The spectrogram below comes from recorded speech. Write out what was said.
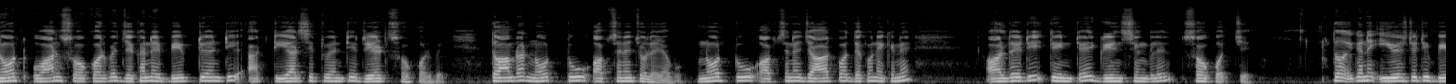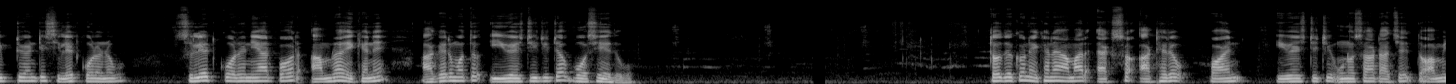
নোট ওয়ান শো করবে, যেখানে বিপ টোয়েন্টি আর টিআরসি টোয়েন্টি রেড শো করবে। তো আমরা নোট টু অপশানে চলে যাব। নোট টু অপশানে যাওয়ার পর দেখুন এখানে অলরেডি তিনটে গ্রিন সিঙ্গেল শো করছে। তো এখানে ইউএসডিটি বিপ টোয়েন্টি সিলেক্ট করে নেব। সিলেক্ট করে নেওয়ার পর আমরা এখানে আগের মতো ইউএসডিটিটা বসিয়ে দেবো। তো দেখুন, এখানে আমার একশো আঠেরো পয়েন্ট ইউএসডিটি উনষাট আছে। তো আমি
